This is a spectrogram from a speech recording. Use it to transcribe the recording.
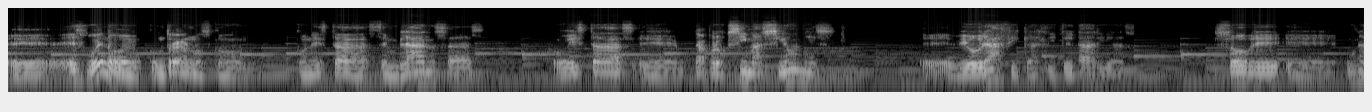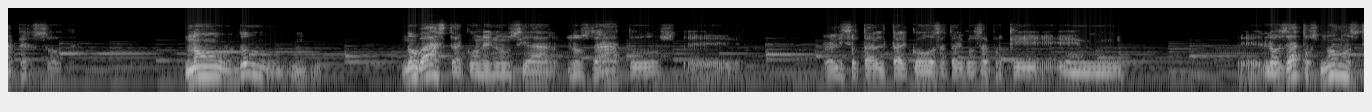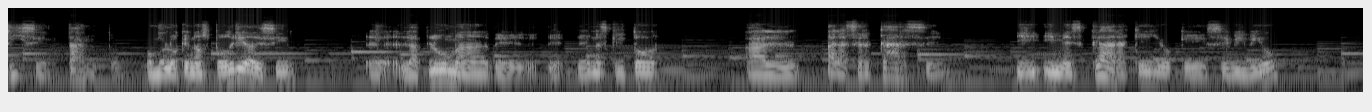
Eh, es bueno encontrarnos con, con, estas semblanzas o estas eh, aproximaciones eh, biográficas, literarias, sobre una persona. No, no, no, basta con enunciar los datos, realizó tal, tal cosa, tal cosa, porque em, eh, los datos no nos dicen tanto como lo que nos podría decir eh, la pluma de, un escritor al, acercarse y, mezclar aquello que se vivió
